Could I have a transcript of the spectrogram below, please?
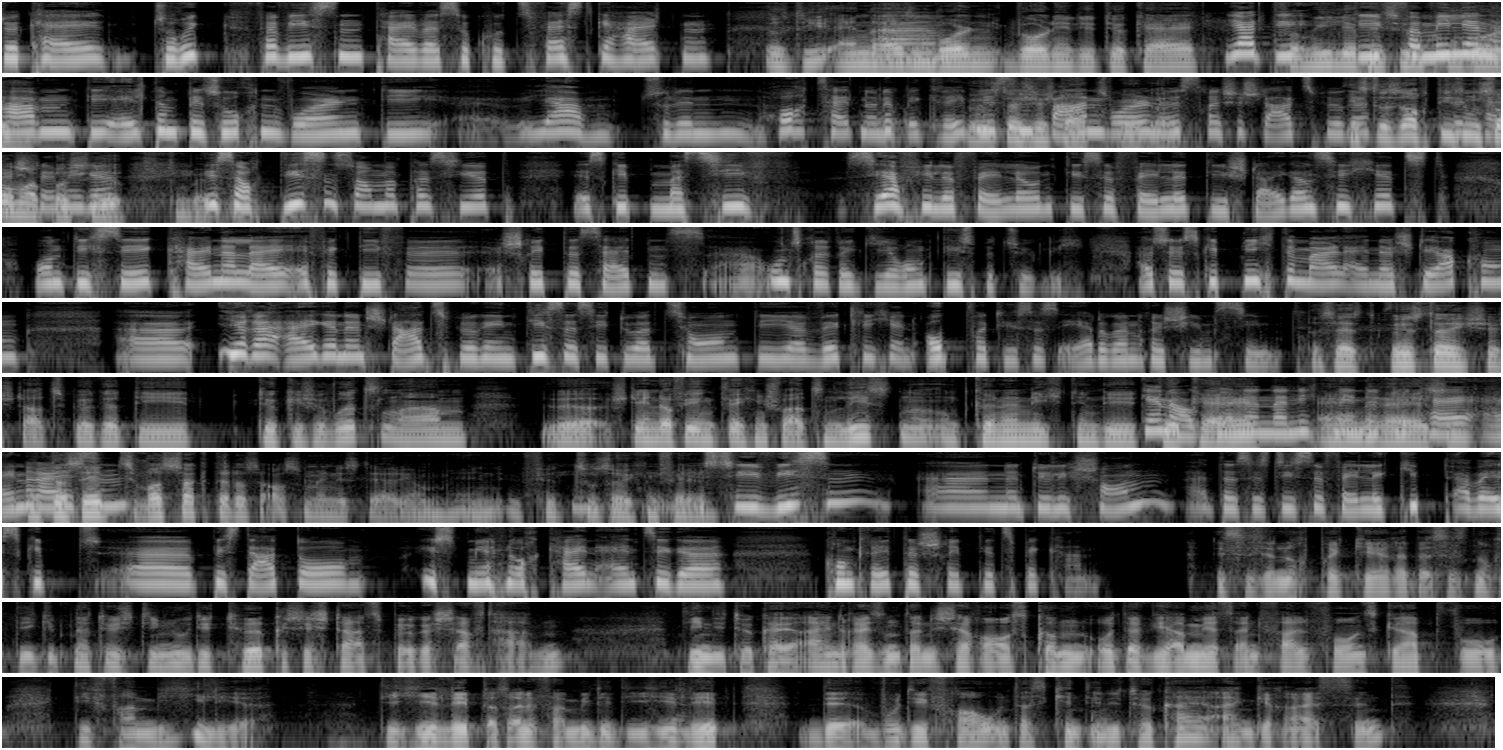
Türkei zurückverwiesen, teilweise kurz festgehalten. Also die einreisen äh, wollen, wollen in die Türkei, ja, die, Familie die Familien wollen. haben, die Eltern besuchen wollen, die äh, ja, zu den Hochzeiten oder Begräbnissen fahren wollen, österreichische Staatsbürger. Ist das auch diesen Sommer passiert? Ist auch diesen Sommer passiert. Es gibt massiv sehr viele Fälle und diese Fälle, die steigern sich jetzt. Und ich sehe keinerlei effektive Schritte seitens äh, unserer Regierung diesbezüglich. Also es gibt nicht einmal eine Stärkung äh, ihrer eigenen Staatsbürger in dieser Situation, die ja wirklich ein Opfer dieses Erdogan-Regimes sind. Das heißt, österreichische Staatsbürger, die türkische Wurzeln haben, stehen auf irgendwelchen schwarzen Listen und können nicht in die genau, Türkei können dann nicht mehr in die Türkei einreisen. Jetzt, was sagt da das Außenministerium in, für, zu solchen Fällen? Sie wissen äh, natürlich schon, dass es diese Fälle gibt, aber es gibt äh, bis dato ist mir noch kein einziger konkreter Schritt jetzt bekannt. Es ist ja noch prekärer, dass es noch die gibt, natürlich, die nur die türkische Staatsbürgerschaft haben die in die Türkei einreisen und dann nicht herauskommen. Oder wir haben jetzt einen Fall vor uns gehabt, wo die Familie die hier lebt, also eine Familie, die hier lebt, der, wo die Frau und das Kind in die Türkei eingereist sind,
